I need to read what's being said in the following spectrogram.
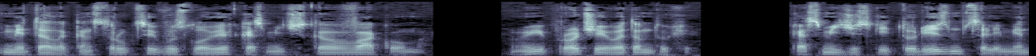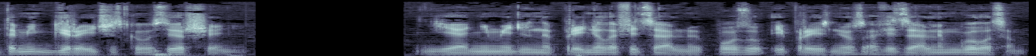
металлоконструкций в условиях космического вакуума, ну и прочее в этом духе. Космический туризм с элементами героического свершения. Я немедленно принял официальную позу и произнес официальным голосом.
